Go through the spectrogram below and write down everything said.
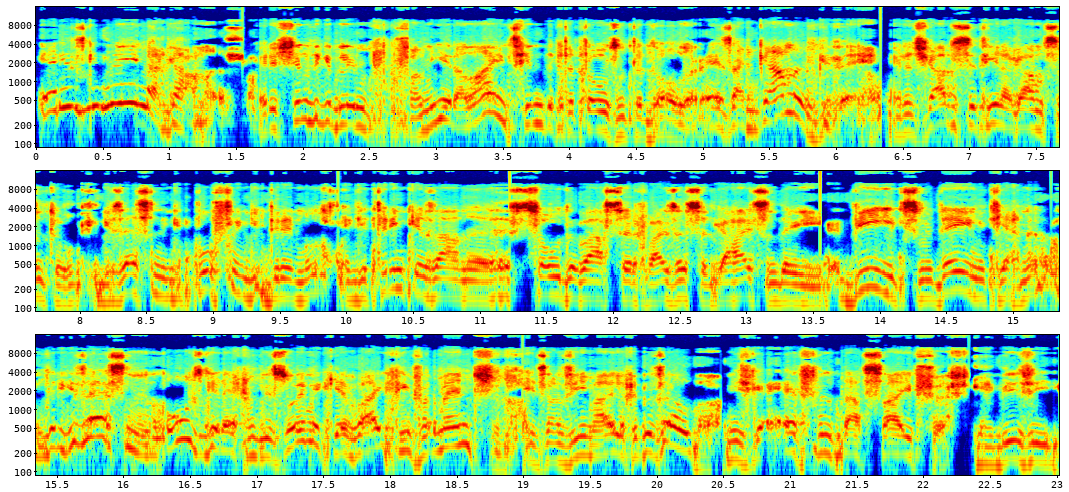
Er ist gewesen ein Gammer. Er ist schildig geblieben von mir allein, hinderte tausende Dollar. Er ist ein Gammer gewesen. Er ist gerade seit hier den ganzen Tag, gesessen in gepuffen, gedrimmelt, in getrinken seine Sodawasser, ich weiß, es hat geheißen, die Beats mit dem, mit jenen. Und er gesessen, ausgerechnet, wie soll ich kein Weifi für Menschen? Ist an sieben Heilige dasselbe. Nicht geöffnet das Cipher. Ich wie sie,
